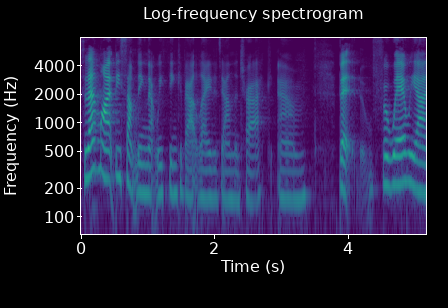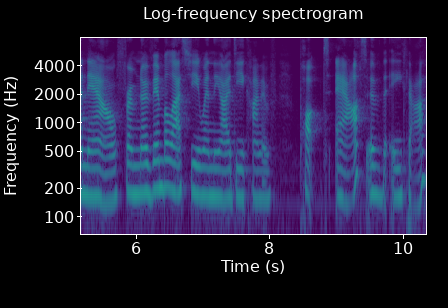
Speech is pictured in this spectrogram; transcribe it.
So that might be something that we think about later down the track. Um, but for where we are now, from November last year when the idea kind of popped out of the ether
